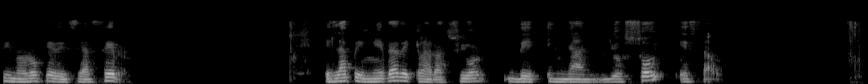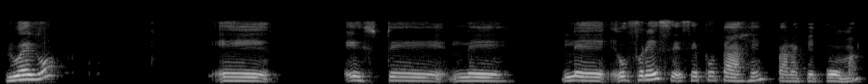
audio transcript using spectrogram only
sino lo que desea ser. Es la primera declaración de engaño. Yo soy Esaú. Luego, eh, este, le, le ofrece ese potaje para que coma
